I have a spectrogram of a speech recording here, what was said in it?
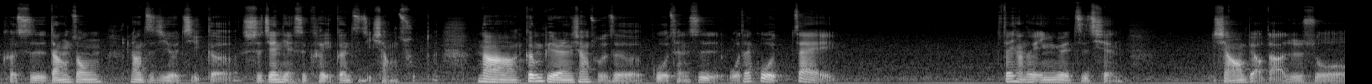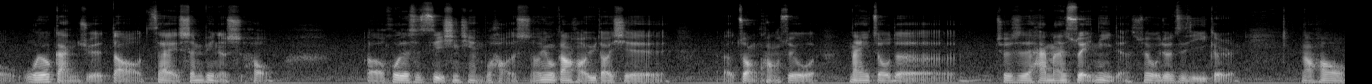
可是当中让自己有几个时间点是可以跟自己相处的。那跟别人相处的这个过程，是我在过在分享这个音乐之前，想要表达就是说我有感觉到在生病的时候。呃，或者是自己心情很不好的时候，因为我刚好遇到一些呃状况，所以我那一周的，就是还蛮水逆的，所以我就自己一个人。然后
